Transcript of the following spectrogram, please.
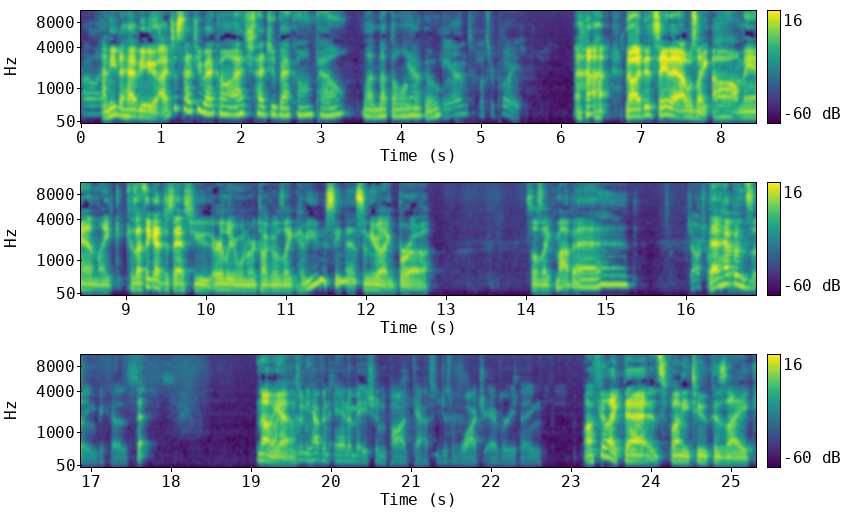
like I need to have you. I just had you back on. I just had you back on, pal. Not, not that long yeah. ago. And what's your point? no, I did say that. I was like, "Oh man," like because I think I just asked you earlier when we were talking. I was like, "Have you seen this?" And you're like, "Bruh." So I was like, "My bad." Josh, That happens- because that- No, what yeah. happens when you have an animation podcast? You just watch everything. Well, I feel like that is funny too, because like,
